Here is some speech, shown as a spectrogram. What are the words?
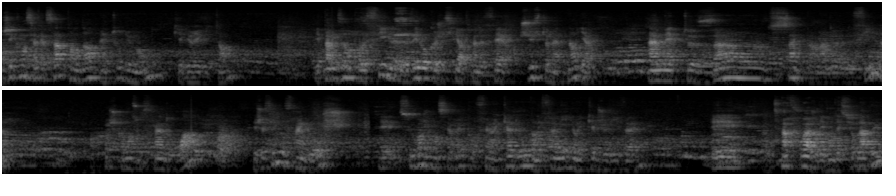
J'ai commencé à faire ça pendant un tour du monde qui a duré 8 ans. Et par exemple, pour le fil, le vélo que je suis en train de faire juste maintenant, il y a 1m25 par de, fil. Je commence au frein droit et je finis au frein gauche. Et souvent, je m'en servais pour faire un cadeau dans les familles dans lesquelles je vivais. Et parfois, je les vendais sur la rue,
